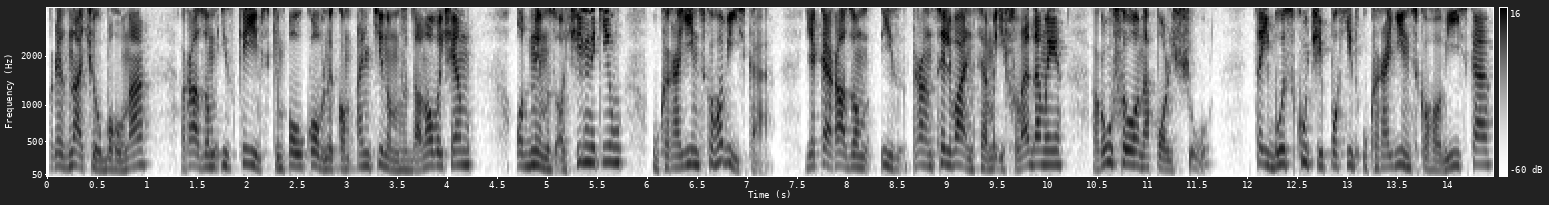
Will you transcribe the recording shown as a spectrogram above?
призначив Богуна разом із київським полковником Антіном Ждановичем одним з очільників українського війська, яке разом із трансильванцями і шведами рушило на Польщу. Цей блискучий похід українського війська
